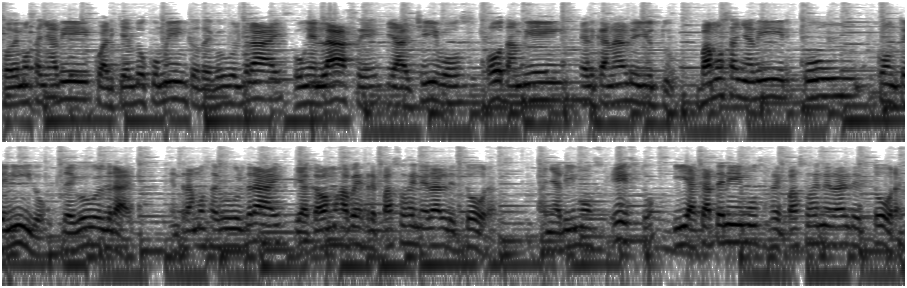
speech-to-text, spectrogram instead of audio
Podemos añadir cualquier documento de Google Drive, un enlace y archivos o también el canal de YouTube. Vamos a añadir un contenido de Google Drive. Entramos a Google Drive y acá vamos a ver repaso general de tórax añadimos esto y acá tenemos repaso general de tórax.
